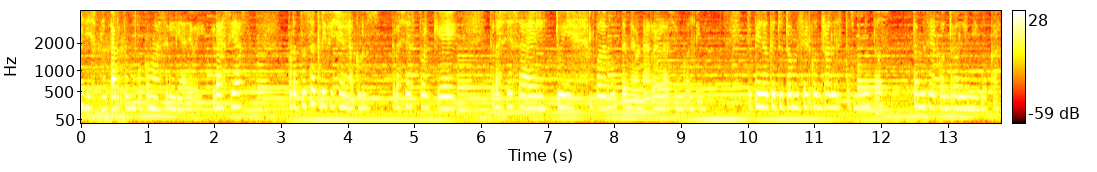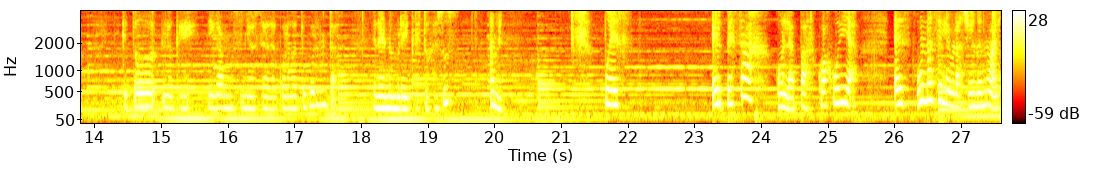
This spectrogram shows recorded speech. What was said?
y disfrutarte un poco más el día de hoy. Gracias por tu sacrificio en la cruz. Gracias porque gracias a Él tú y podemos tener una relación contigo. Te pido que tú tomes el control de estos minutos, tomes el control de mi boca. Que todo lo que digamos, Señor, sea de acuerdo a tu voluntad. En el nombre de Cristo Jesús. Amén. Pues el Pesaj o la Pascua judía es una celebración anual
